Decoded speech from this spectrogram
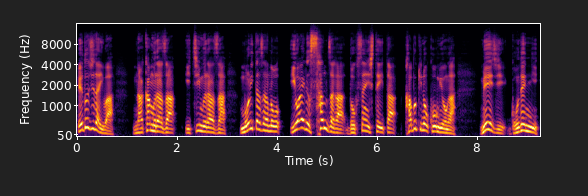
江戸時代は、中村座、市村座、森田座の、いわゆる三座が独占していた歌舞伎の興行が、明治5年に、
